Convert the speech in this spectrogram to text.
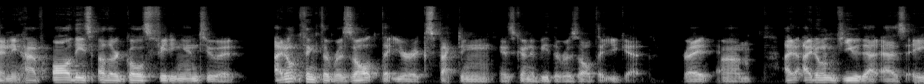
and you have all these other goals feeding into it, I don't think the result that you're expecting is going to be the result that you get right? Um, I, I, don't view that as a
